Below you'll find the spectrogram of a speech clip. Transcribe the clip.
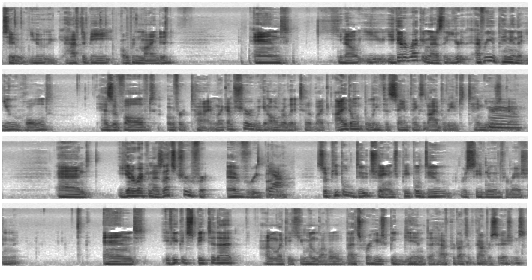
too. You have to be open minded, and you know you you got to recognize that your every opinion that you hold has evolved over time. Like I'm sure we can all relate to like I don't believe the same things that I believed 10 years mm. ago. And you got to recognize that's true for everybody. Yeah. So people do change, people do receive new information. And if you could speak to that on like a human level, that's where you begin to have productive conversations.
